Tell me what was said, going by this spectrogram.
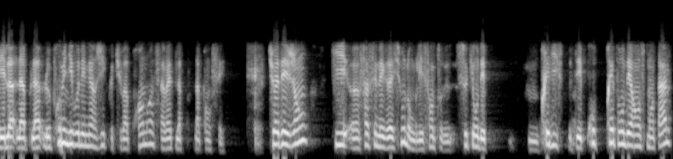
Mais la, la, le premier niveau d'énergie que tu vas prendre, ça va être la pensée. Tu as des gens euh, face à une agression, donc les centres, ceux qui ont des, hum, prépondérances mentales,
